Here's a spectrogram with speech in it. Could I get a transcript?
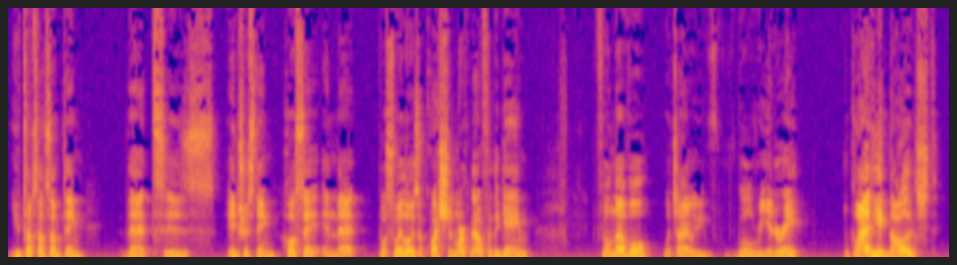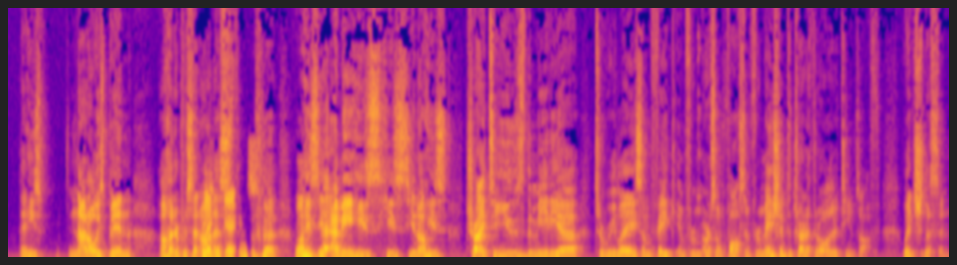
You touched on something that is interesting, Jose, in that Pozuelo is a question mark now for the game. Phil Neville, which I will reiterate, I'm glad he acknowledged that he's not always been 100% honest. well, he's yeah, I mean, he's he's, you know, he's tried to use the media to relay some fake inform or some false information to try to throw other teams off. Which listen,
